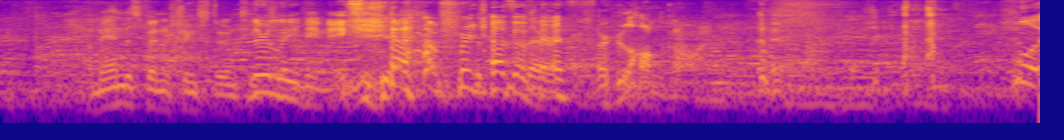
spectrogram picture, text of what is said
Amanda's finishing student They're leaving me because of They're, this. they're long gone. Well,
